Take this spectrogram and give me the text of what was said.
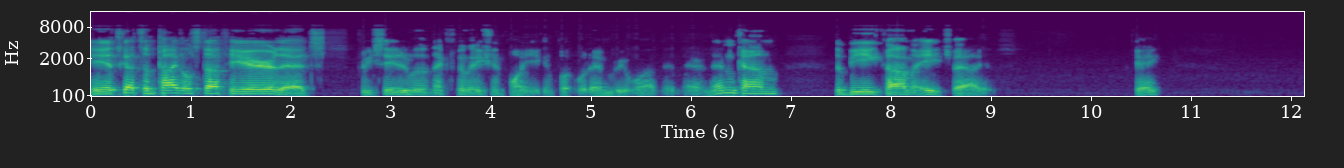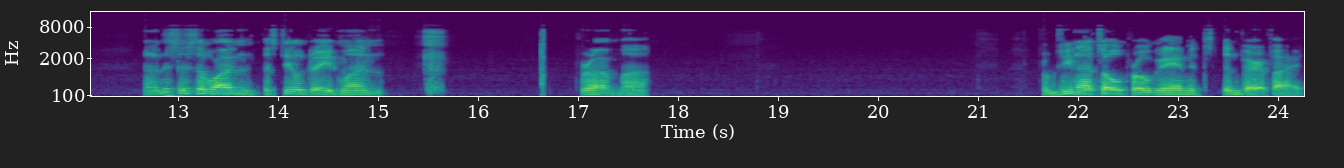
Yeah, it's got some title stuff here that's preceded with an exclamation point. You can put whatever you want in there. And then come the B, comma, H values. Okay. Now this is the one, the steel grade one from uh, from VNOT's old program. It's been verified.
